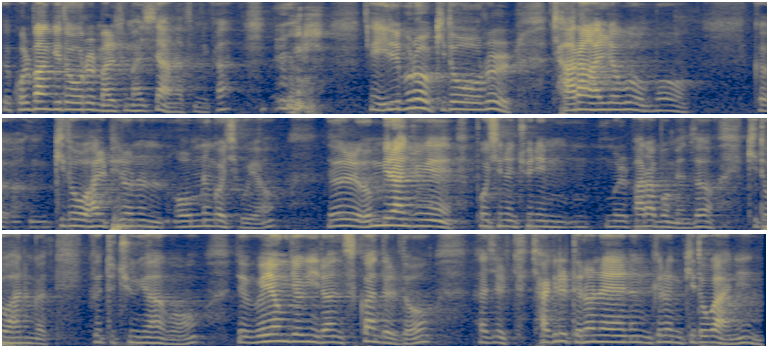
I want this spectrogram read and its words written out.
그 골반 기도를 말씀하시지 않았습니까? 일부러 기도를 자랑하려고 뭐 그 기도할 필요는 없는 것이고요. 늘 은밀한 중에 보시는 주님을 바라보면서 기도하는 것 그것도 중요하고 외형적인 이런 습관들도 사실 자기를 드러내는 그런 기도가 아닌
